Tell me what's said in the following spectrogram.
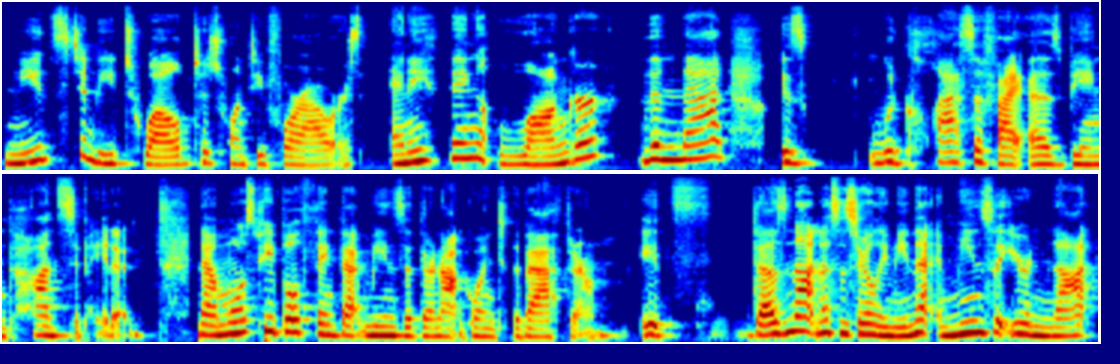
needs to be 12 to 24 hours. Anything longer than that is would classify as being constipated. Now, most people think that means that they're not going to the bathroom. It does not necessarily mean that. It means that you're not,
